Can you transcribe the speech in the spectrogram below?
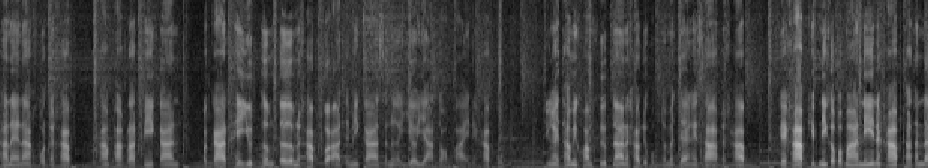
ถ้าในอนาคตนะครับทางภาครัฐมีการประกาศให้หยุดเพิ่มเติมนะครับก็อาจจะมีการเสนอเยียวยาต่อไปนะครับผม ยังไงถ้ามีความคืบหน้านะครับเดี๋ยวผมจะมาแจ้งให้ทราบนะครับโอเคครับคลิปนี้ก็ประมาณนี้นะครับถ้าท่านใด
